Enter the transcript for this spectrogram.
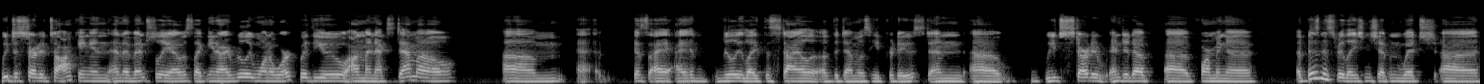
we just started talking and, and eventually i was like you know i really want to work with you on my next demo um because I, I really like the style of the demos he produced and uh, we started ended up uh, forming a a business relationship in which uh,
